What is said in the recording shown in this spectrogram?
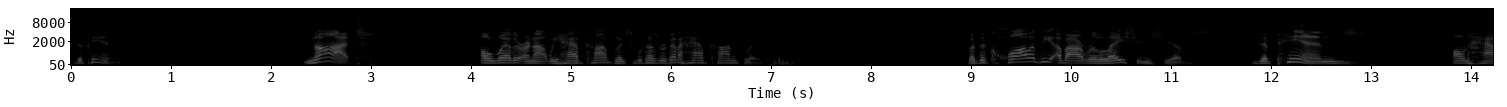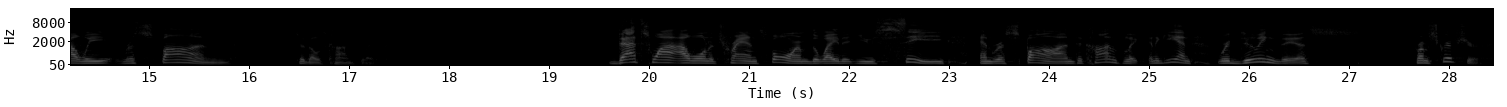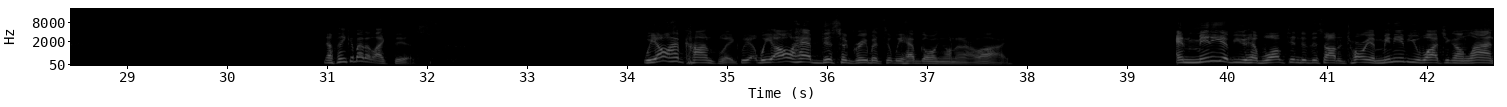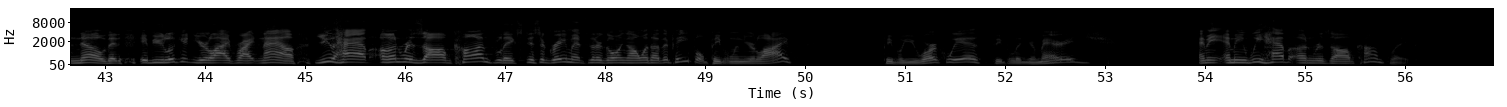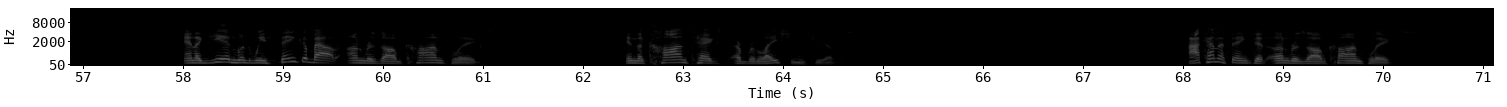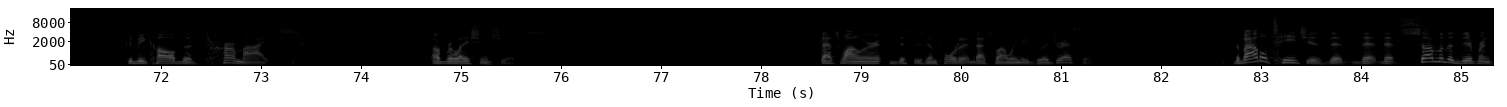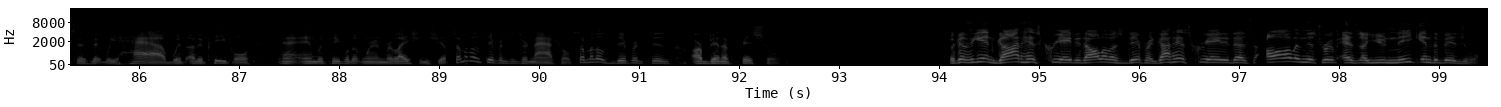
depends. Not on whether or not we have conflicts, because we're going to have conflicts. But the quality of our relationships depends on how we respond to those conflicts. That's why I want to transform the way that you see and respond to conflict. And again, we're doing this from Scripture. Now, think about it like this we all have conflict, we, we all have disagreements that we have going on in our life. And many of you have walked into this auditorium. Many of you watching online know that if you look at your life right now, you have unresolved conflicts, disagreements that are going on with other people people in your life, people you work with, people in your marriage. I mean, I mean, we have unresolved conflicts. And again, when we think about unresolved conflicts in the context of relationships, I kind of think that unresolved conflicts could be called the termites of relationships. That's why this is important, and that's why we need to address it. The Bible teaches that, that, that some of the differences that we have with other people and, and with people that we're in relationships, some of those differences are natural, some of those differences are beneficial. Because again, God has created all of us different. God has created us all in this room as a unique individual.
